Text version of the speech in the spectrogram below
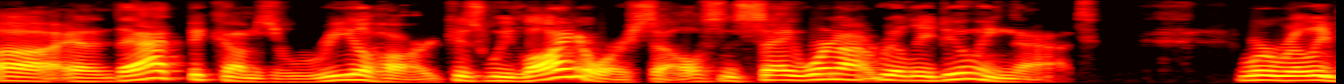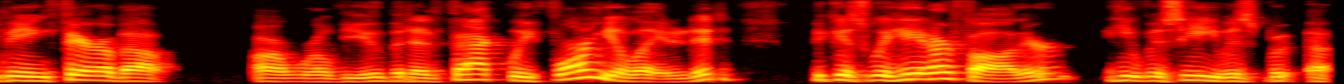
Uh, and that becomes real hard because we lie to ourselves and say we're not really doing that. We're really being fair about our worldview, but in fact, we formulated it because we hate our father. He was he was uh,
